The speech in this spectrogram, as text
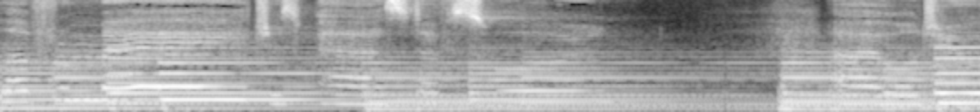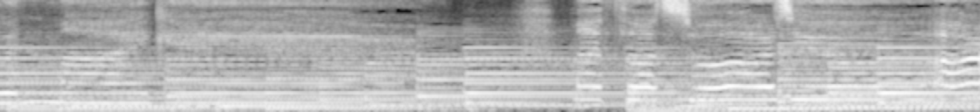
Love from ages past I've sworn. I hold you in my care. My thoughts towards you are.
